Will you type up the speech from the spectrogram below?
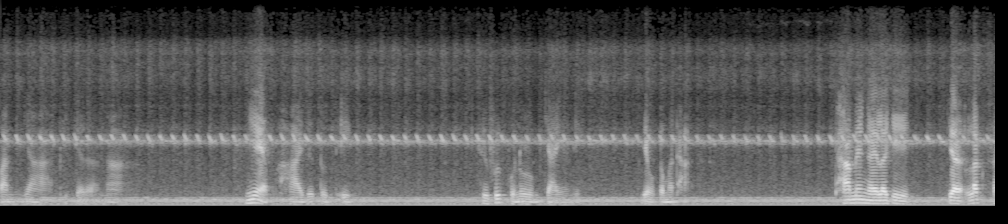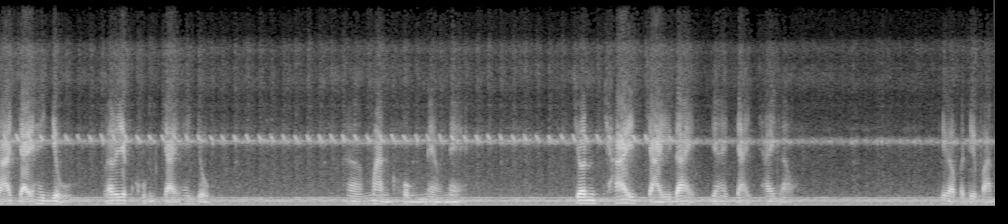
ปัญญาพิจารณาแยบคายด้วยตนเอง คือฝึกฝนอารมณ์ใจนั่นเองเดียวกรรมฐานทำยังไงเราจะจะรักษาใจให้อยู่ แล้วเราจะคุมใจให้อยู่มั่นคงแน่วแน่ จนใช้ใจได้จะให้ใจใช้เรา ที่เราปฏิบัติ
